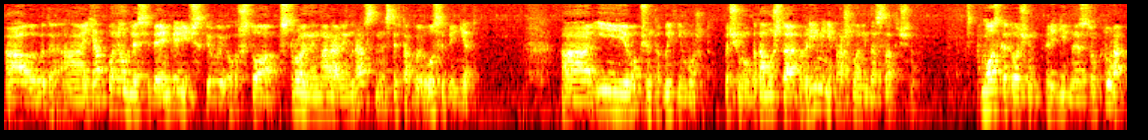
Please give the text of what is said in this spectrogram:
а, выводы. А, я понял для себя, эмпирически вывел, что встроенной морали и нравственности в такой особи нет. И, в общем-то, быть не может. Почему? Потому что времени прошло недостаточно. Мозг это очень ригидная структура.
